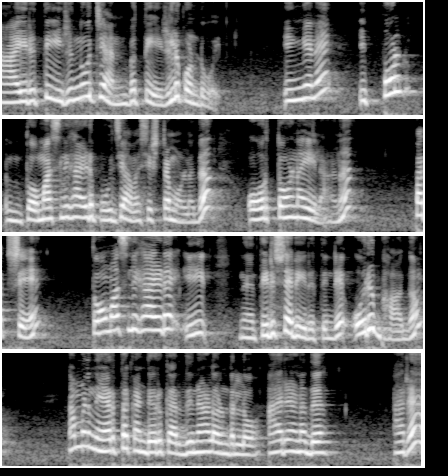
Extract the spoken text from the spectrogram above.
ആയിരത്തി ഇരുന്നൂറ്റി അൻപത്തി ഏഴിൽ കൊണ്ടുപോയി. ഇങ്ങനെ ഇപ്പോൾ ഉം, തോമാസ് ലിഹായുടെ പൂജ അവശിഷ്ടമുള്ളത് ഓർത്തോണയിലാണ്. പക്ഷേ തോമാസ് ലിഹായുടെ ഈ തിരുശരീരത്തിന്റെ ഒരു ഭാഗം നമ്മൾ നേരത്തെ കണ്ട ഒരു കർദിനാളുണ്ടല്ലോ. ആരാണത്? ആരാ?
